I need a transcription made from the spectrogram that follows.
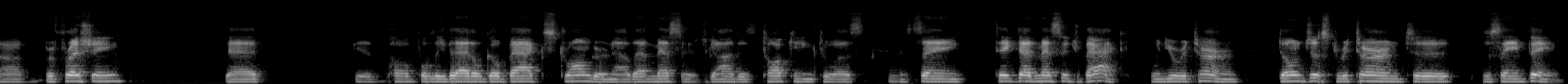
uh, refreshing that hopefully that'll go back stronger now. That message god is talking to us and saying take that message back when you return. Don't just return to the same thing.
